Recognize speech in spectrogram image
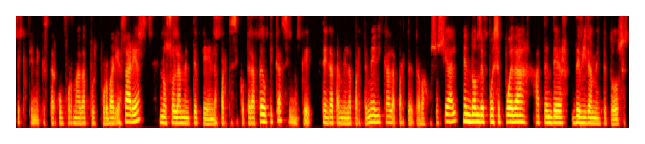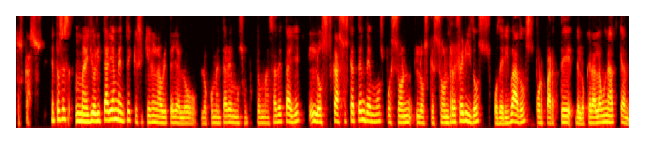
de que tiene que estar conformada pues por varias áreas, no solamente en la parte psicoterapéutica, sino que tenga también la parte médica, la parte de trabajo social, en donde pues se pueda atender debidamente todos estos casos. Entonces, mayoritariamente, que si quieren ahorita ya lo, lo comentaremos un poquito más a detalle, los casos que atendemos pues son los que son referidos o derivados por parte de lo que era la UNAD, que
